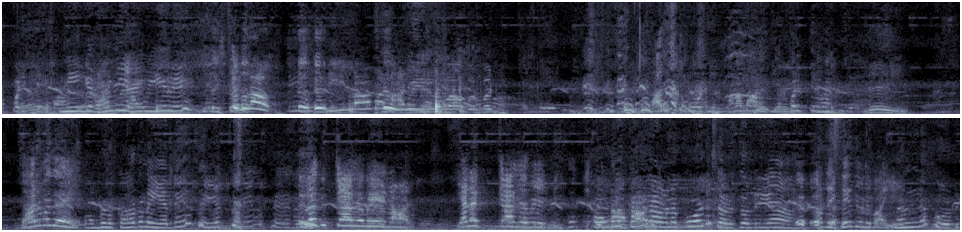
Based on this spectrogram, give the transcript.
எப்படி நீங்க என் உயிர் எல்லாம் இல்லாமல் வாழுகிறேன். பார்க்கும்போது மனமானது எப்படி தெரியுமா? டேய், சர்வதே உங்களுக்காக நான் எதையும் செய்ய எனக்காகவே நான் எனக்காகவே. உங்களுக்காக அவனை போட்டு தர சொல்றியா? அதை செய்து விடுவாய் நல்ல போட்டு.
